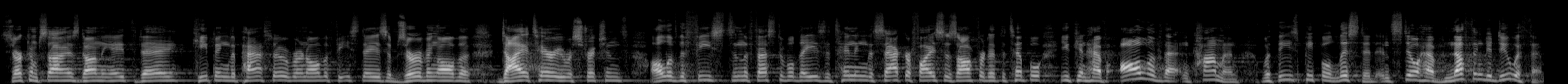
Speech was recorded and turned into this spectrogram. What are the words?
circumcised on the eighth day, keeping the Passover and all the feast days, observing all the dietary restrictions, all of the feasts and the festival days, attending the sacrifices offered at the temple. You can have all of that in common with these people listed and still have nothing to do with them.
